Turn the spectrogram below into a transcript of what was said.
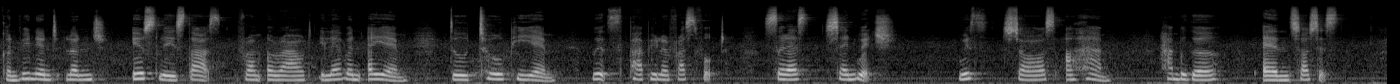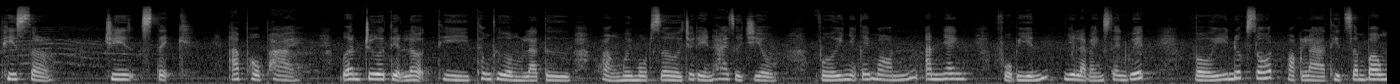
Convenient lunch usually starts from around 11 a.m. to 2 p.m. with popular fast food such as sandwich with sauce or ham, hamburger and sausage, pizza, cheese stick, apple pie. Bữa ăn trưa tiện lợi thì thông thường là từ khoảng 11 giờ cho đến 2 giờ chiều với những cái món ăn nhanh phổ biến như là bánh sandwich với nước sốt hoặc là thịt dâm bông,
